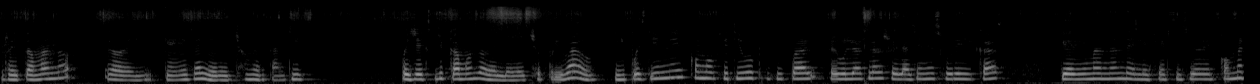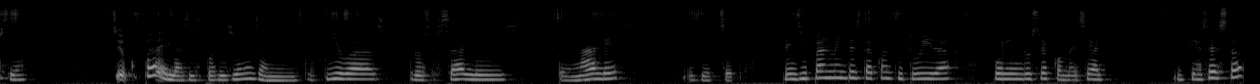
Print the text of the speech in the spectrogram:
retomando lo del que es el derecho mercantil, pues ya explicamos lo del derecho privado y pues tiene como objetivo principal regular las relaciones jurídicas que demandan del ejercicio del comercio. Se ocupa de las disposiciones administrativas, procesales, penales, etc. Principalmente está constituida por la industria comercial. ¿Y qué es esto?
